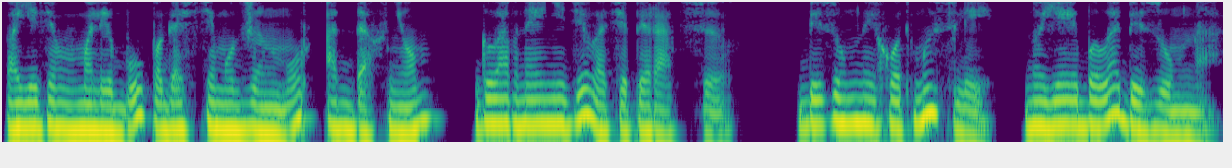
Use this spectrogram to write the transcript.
поедем в Малибу, погостим у Джин Мур, отдохнем. Главное не делать операцию. Безумный ход мыслей, но я и была безумна.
